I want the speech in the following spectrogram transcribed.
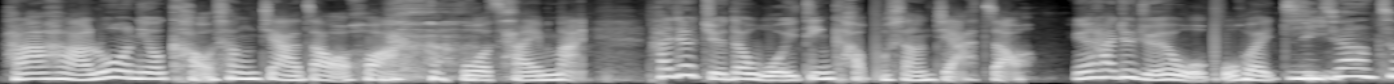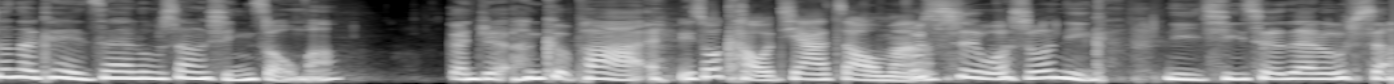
好啦好啦，如果你有考上驾照的话，我才买。他就觉得我一定考不上驾照，因为他就觉得我不会骑。你这样真的可以在路上行走吗？感觉很可怕哎。你说考驾照吗？不是，我说你你骑车在路上，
